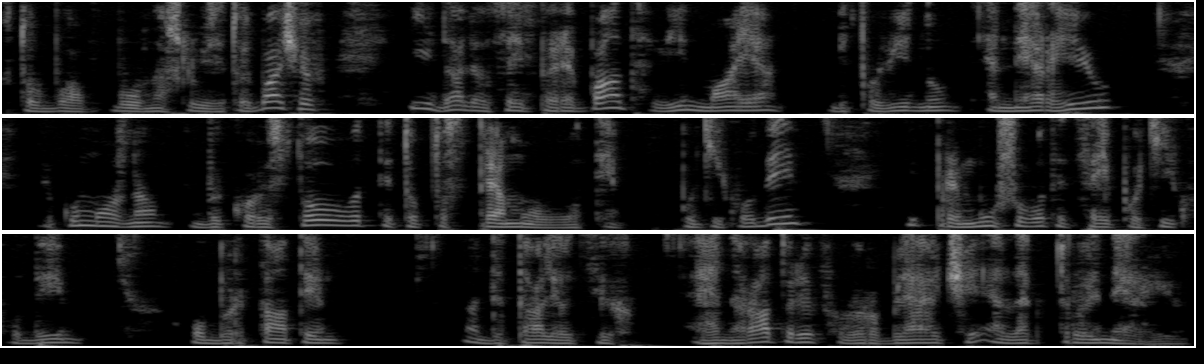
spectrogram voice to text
Хто був на шлюзі, той бачив. І далі оцей перепад він має відповідну енергію, яку можна використовувати, тобто спрямовувати потік води і примушувати цей потік води обертати деталі оцих генераторів, виробляючи електроенергію.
